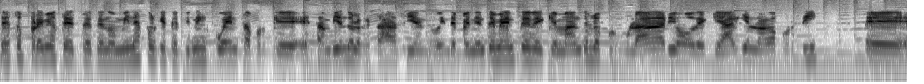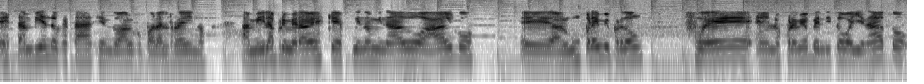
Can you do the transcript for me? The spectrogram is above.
estos premios te, te, nomines porque te tienen en cuenta, porque están viendo lo que estás haciendo, independientemente de que mandes los formularios o de que alguien lo haga por ti, eh, están viendo que estás haciendo algo para el reino. A mí la primera vez que fui nominado a algo, eh, algún premio, perdón, fue en los premios Bendito Vallenato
